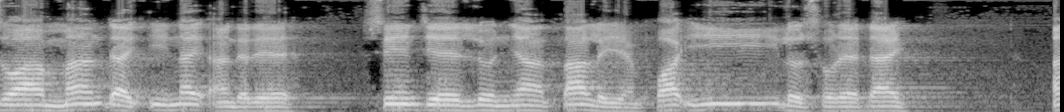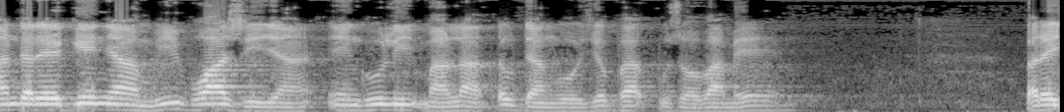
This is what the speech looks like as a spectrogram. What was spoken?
စွာမန်းတိုက်ဤ၌အန္တရာယ်စင်ကြယ်လွတ်ညာသားလျင်ဖွာဤလို့ဆိုတဲ့အတိုင်းအန္တရာယ်ကင်းညာမိဖွာစီရန်အင်္ဂုလိမာလတုတ်တံကိုရွတ်ဖတ်ပူဇော်ပါမယ် ပရိ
